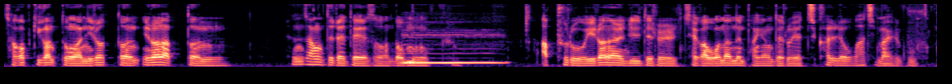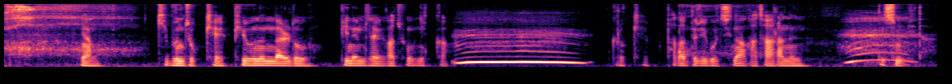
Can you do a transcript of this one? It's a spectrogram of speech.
작업 기간 동안 일었던 일어났던 현상들에 대해서 너무 음. 그 앞으로 일어날 일들을 제가 원하는 방향대로 예측하려고 하지 말고 그냥 기분 좋게 비 오는 날도 비 냄새가 좋으니까 음. 그렇게 받아들이고 지나가자라는 뜻입니다.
